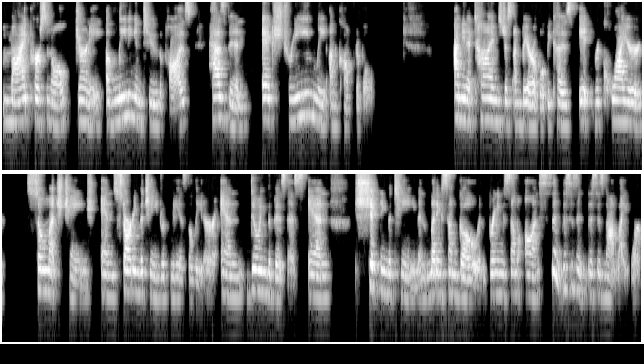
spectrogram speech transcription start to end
my personal journey of leaning into the pause has been extremely uncomfortable I mean, at times just unbearable because it required so much change and starting the change with me as the leader and doing the business and shifting the team and letting some go and bringing some on. This isn't, this isn't, this is not light work.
